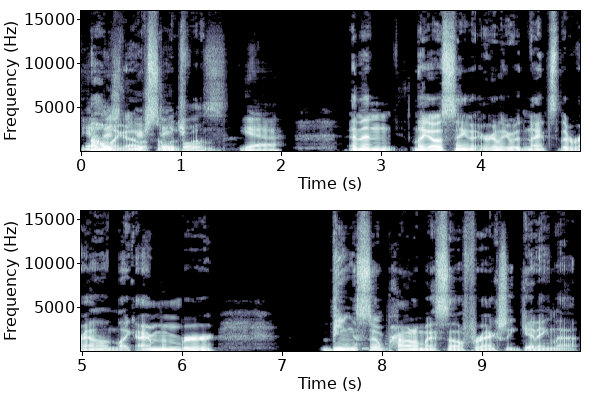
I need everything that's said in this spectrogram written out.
yeah, oh my God, your so much fun. Yeah. And then, like I was saying earlier with Knights of the Round, like I remember being so proud of myself for actually getting that.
